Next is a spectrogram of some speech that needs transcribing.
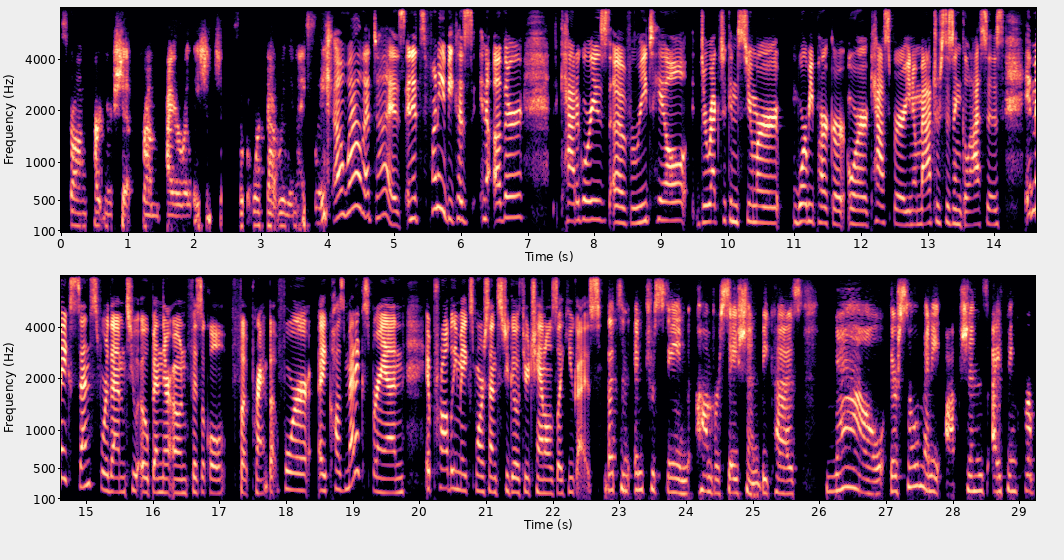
strong partnership from prior relationships. So it worked out really nicely. Oh, wow, that does. And it's funny because in other categories of retail, direct to consumer, Warby Parker or Casper, you know, mattresses and glasses, it makes sense for them to open their own physical footprint. But for a cosmetics brand, it probably makes more sense to go through channels like you guys. That's an interesting conversation because now there's so many options i think for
